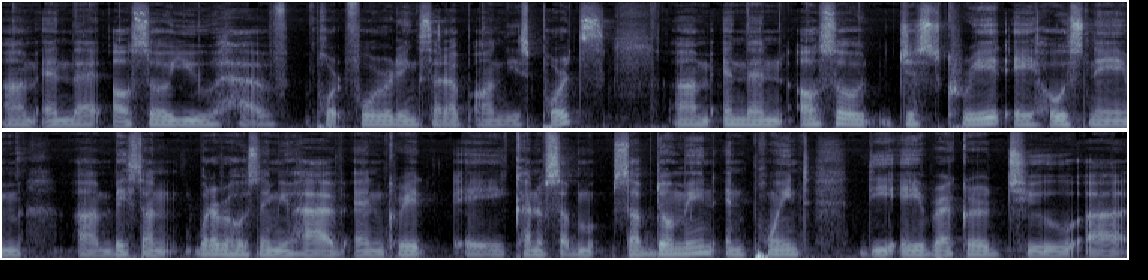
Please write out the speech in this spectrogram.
um, and that also you have port forwarding set up on these ports. Um, and then also just create a host name um, based on whatever hostname you have and create a kind of sub subdomain and point the A record to uh,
